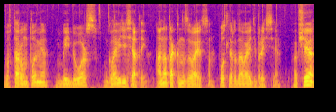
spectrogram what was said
во втором томе Baby Wars в главе 10. Она так и называется – «Послеродовая депрессия». Вообще,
